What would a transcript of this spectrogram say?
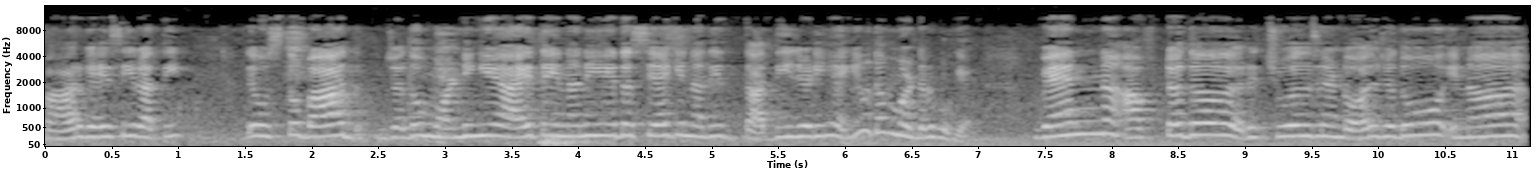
ਬਾਹਰ ਗਏ ਸੀ ਰਾਤੀ ਤੇ ਉਸ ਤੋਂ ਬਾਅਦ ਜਦੋਂ ਮਾਰਨਿੰਗ ਇਹ ਆਏ ਤੇ ਇਹਨਾਂ ਨੇ ਇਹ ਦੱਸਿਆ ਕਿ ਇਹਨਾਂ ਦੀ ਦਾਦੀ ਜਿਹੜੀ ਹੈਗੀ ਉਹਦਾ ਮਰਡਰ ਹੋ ਗਿਆ। When after the rituals and all ਜਦੋਂ ਇਹਨਾਂ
